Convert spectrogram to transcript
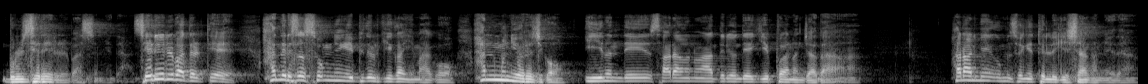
물세례를 받습니다. 세례를 받을 때 하늘에서 성령의 비둘기가 임하고 한문이 열어지고 이는 내 사랑하는 아들이요 내 기뻐하는 자다. 하나님의 음성이 들리기 시작합니다.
